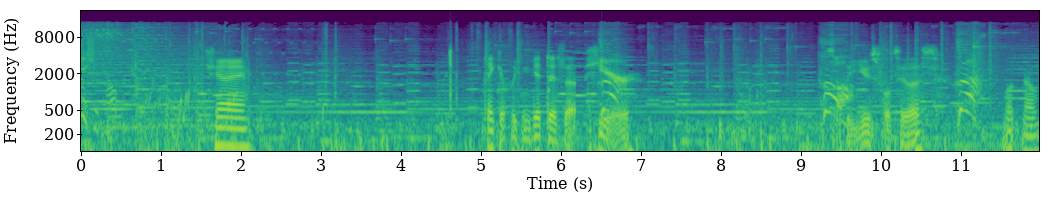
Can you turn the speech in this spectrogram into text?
This should help. Okay. I think if we can get this up here, it'll be useful to us. What? No,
